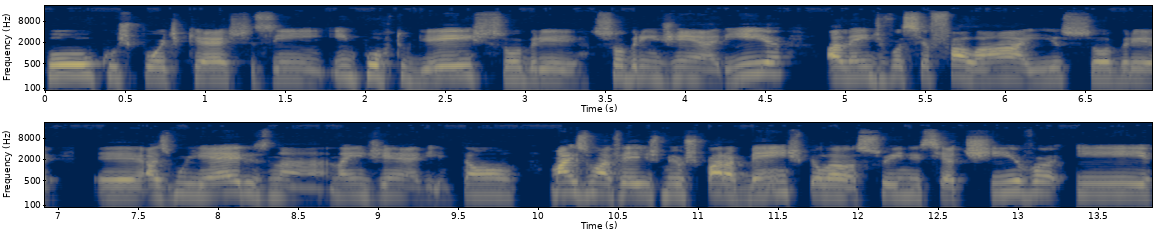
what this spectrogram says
poucos podcasts em, em português sobre, sobre engenharia, além de você falar aí sobre eh, as mulheres na, na engenharia. Então, mais uma vez, meus parabéns pela sua iniciativa e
